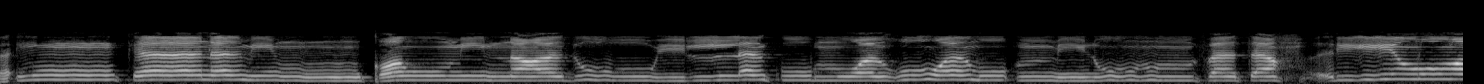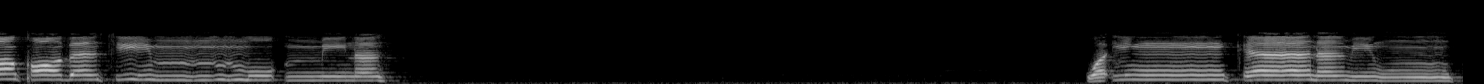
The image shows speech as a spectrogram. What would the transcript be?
فَإِن كَانَ مِن قَوْمٍ عَدُوٍّ لَّكُمْ وَهُوَ مُؤْمِنٌ فَتَحْرِيرُ رَقَبَةٍ مُؤْمِنَةٍ وَإِن كَانَ مِن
